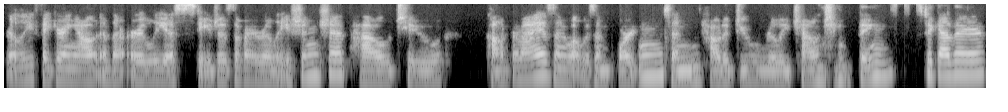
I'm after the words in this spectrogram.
really figuring out in the earliest stages of our relationship how to compromise and what was important and how to do really challenging things together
